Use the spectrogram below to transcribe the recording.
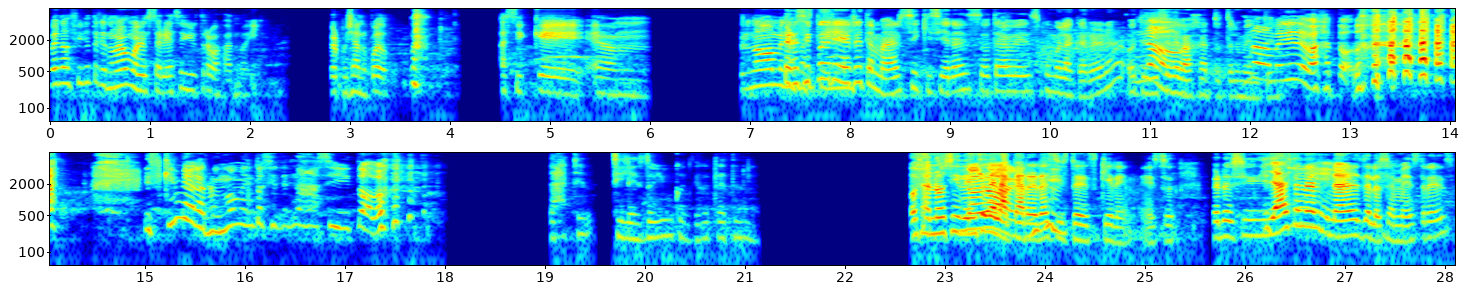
Bueno, fíjate que no me molestaría seguir trabajando ahí. Pero pues ya no puedo. Así que... em, pero no, me Pero sí podrías retomar si quisieras otra vez como la carrera o te No. diste de baja totalmente. No, me di de baja todo. es que me agarró un momento así de, no, sí, todo. Traten, si les doy un consejo, traten. O sea, no si dense de la hagan. carrera si ustedes quieren, eso. Pero si ya están al finales de los semestres,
